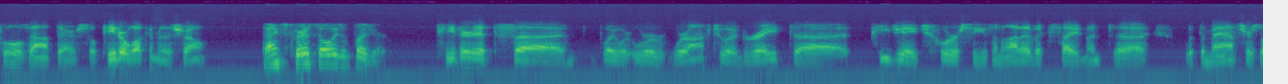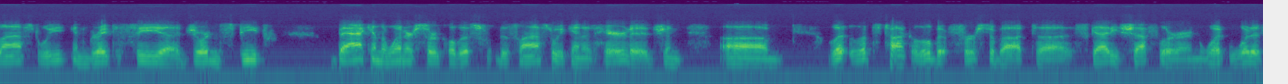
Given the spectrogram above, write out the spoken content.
tools out there. So, Peter, welcome to the show. Thanks, Chris. Always a pleasure. Peter, it's uh, boy, we're, we're, we're off to a great uh, PGA Tour season. A lot of excitement uh, with the Masters last week, and great to see uh, Jordan Spieth back in the winner's circle this this last weekend at Heritage. And um, let, us talk a little bit first about uh, Scotty Scheffler and what what is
